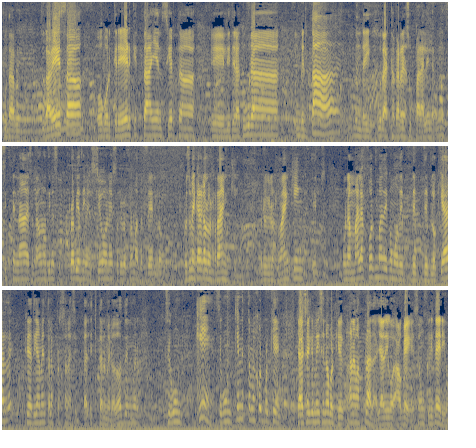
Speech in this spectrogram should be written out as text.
puta, por tu cabeza o por creer que está ahí en cierta eh, literatura inventada, donde hay puta, esta carrera sus paralelas, no existe nada de eso, cada uno tiene sus propias dimensiones, sus propias formas de hacerlo. Por eso me cargan los rankings, pero que los rankings es una mala forma de como de, de- de bloquear creativamente a las personas. Decir, "Tal- Este está número 2 del número. ¿Según qué? ¿Según quién está mejor? ¿Por qué? Ya si alguien me dice no, porque gana más plata, ya digo, ah, ok, ese es un criterio.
